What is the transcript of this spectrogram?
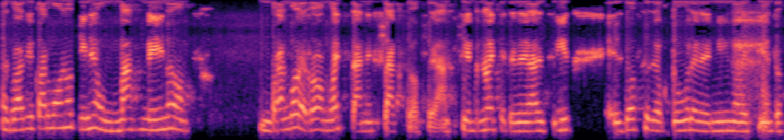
el radiocarbono tiene un más menos un rango de error no es tan exacto, o sea, siempre no hay que tener que decir el 12 de octubre de 1900,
